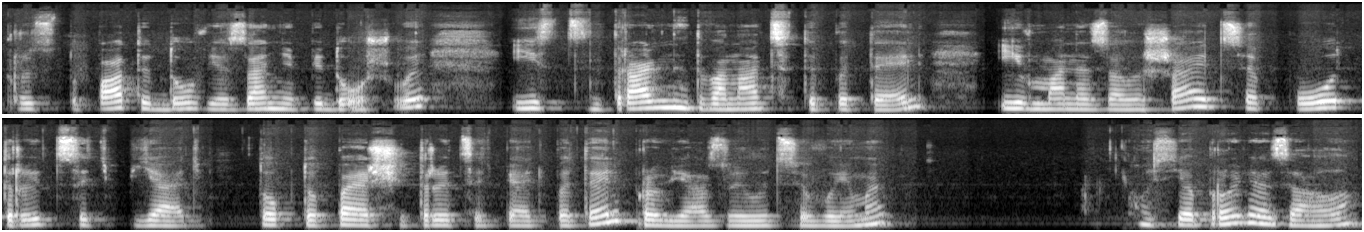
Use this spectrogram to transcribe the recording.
приступати до в'язання підошви із центральних 12 петель, і в мене залишається по 35. Тобто перші 35 петель пров'язую лицевими. Ось я пров'язала,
